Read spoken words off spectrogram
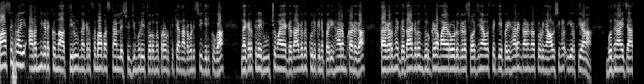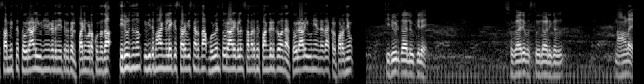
മാസങ്ങളായി അടഞ്ഞുകിടക്കുന്ന തിരൂർ നഗരസഭാ ബസ് സ്റ്റാൻഡിലെ ശുചിമുറി തുറന്നു പ്രവർത്തിക്കാൻ നടപടി സ്വീകരിക്കുക നഗരത്തിലെ രൂക്ഷമായ ഗതാഗതക്കുരുക്കിന് പരിഹാരം കാണുക തകർന്ന് ഗതാഗതം ദുർഘടമായ റോഡുകളുടെ ശോചനാവസ്ഥയ്ക്ക് പരിഹാരം കാണുക തുടങ്ങിയ ആവശ്യങ്ങൾ ഉയർത്തിയാണ് ബുധനാഴ്ച സംയുക്ത തൊഴിലാളി യൂണിയനുകളുടെ നേതൃത്വത്തിൽ പണിമുടക്കുന്നത്. തിരൂരിൽ നിന്നും വിവിധ ഭാഗങ്ങളിലേക്ക് സർവീസ് നടത്തുന്ന മുഴുവൻ തൊഴിലാളികളും സമരത്തിൽ പങ്കെടുക്കുമെന്ന് തൊഴിലാളി യൂണിയൻ നേതാക്കൾ പറഞ്ഞു. തിരൂർ താലൂക്കിലെ സ്വകാര്യ ബസ് തൊഴിലാളികൾ നാളെ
